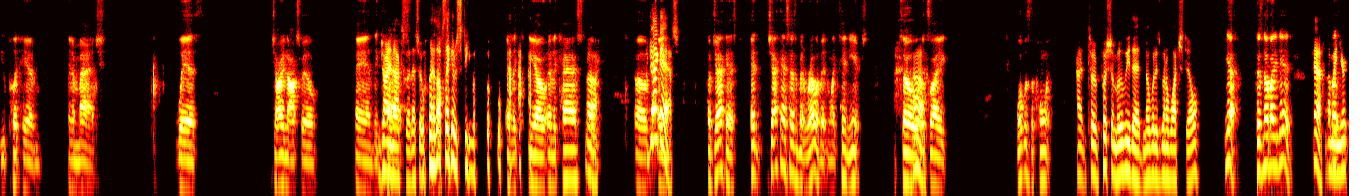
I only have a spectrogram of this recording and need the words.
you put him in a match with Johnny Knoxville and the Johnny cast, Knoxville. That's what. I was thinking of Steve and the you know and the cast of, of Jackass. of Jackass, and Jackass hasn't been relevant in like ten years. So Oh. it's like, what was the point? Uh, to push a movie that nobody's going to watch still. Yeah, because nobody did. Yeah, I mean, you're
